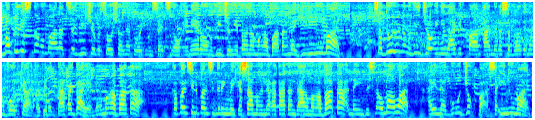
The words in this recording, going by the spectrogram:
Mabilis na kumalat sa YouTube at social networking sites noong Enero ang video nito ng mga batang nagiinuman. Sa dulo ng video, inilapit pa ang kamera sa bote ng vodka na pinagtatagayan ng mga bata. Kapansin-pansin ring may kasamang nakatatanda ang mga bata na imbis na umawat ay naguudyok pa sa inuman.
